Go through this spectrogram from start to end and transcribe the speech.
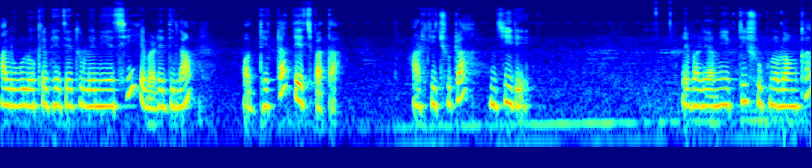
আলুগুলোকে ভেজে তুলে নিয়েছি, এবারে দিলাম অর্ধেকটা তেজপাতা আর কিছুটা জিরে। এবারে আমি একটি শুকনো লঙ্কা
